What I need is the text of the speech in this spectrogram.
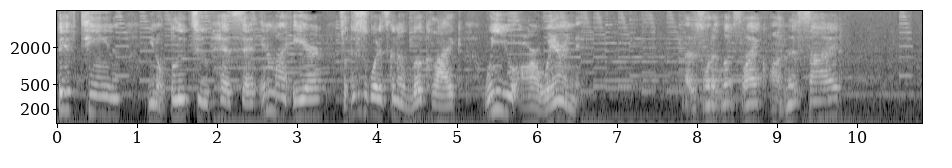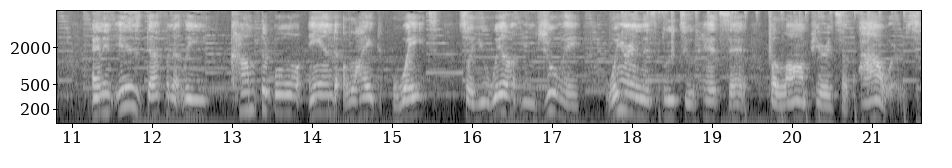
15, you know, Bluetooth headset in my ear. So this is what it's gonna look like when you are wearing it. That is what it looks like on this side. And it is definitely comfortable and lightweight. So you will enjoy wearing this Bluetooth headset for long periods of hours.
